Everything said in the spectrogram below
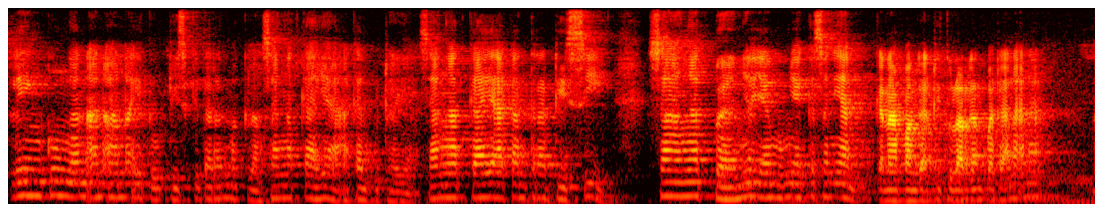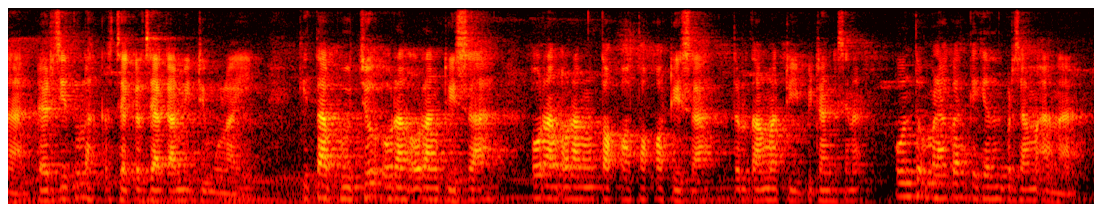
lingkungan anak-anak itu di sekitaran Magelang sangat kaya akan budaya, sangat kaya akan tradisi, sangat banyak yang mempunyai kesenian. Kenapa enggak ditularkan pada anak-anak? Nah, dari situlah kerja-kerja kami dimulai. Kita bujuk orang-orang desa, orang-orang tokoh-tokoh desa, terutama di bidang kesenian, untuk melakukan kegiatan bersama anak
